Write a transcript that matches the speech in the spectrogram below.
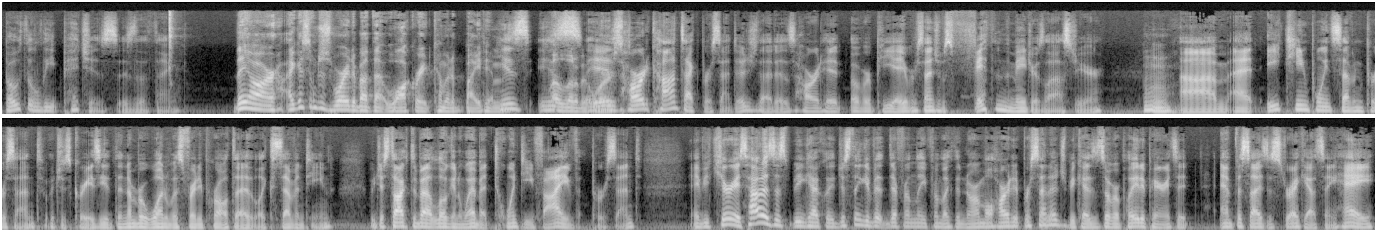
both elite pitches. Is the thing. They are. I guess I'm just worried about that walk rate coming to bite him. His, his a little bit his worse. hard contact percentage, that is hard hit over PA percentage, was fifth in the majors last year. Hmm. Um, at 18.7%, which is crazy. The number one was Freddie Peralta at like 17. We just talked about Logan Webb at 25%. If you're curious, how is this being calculated? Just think of it differently from like the normal hard hit percentage because it's over plate appearance. It emphasizes strikeout, saying, hey,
